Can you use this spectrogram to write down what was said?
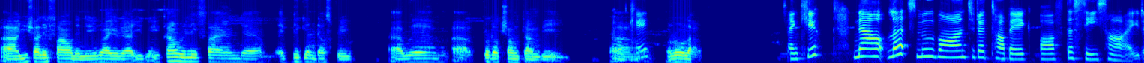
are usually found in the rural area. You, you can't really find uh, a big industry uh, where uh, production can be uh, okay. rolled out. Thank you. Now let's move on to the topic of the seaside.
